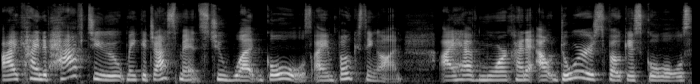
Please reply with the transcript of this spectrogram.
I kind of have to make adjustments to what goals I am focusing on. I have more kind of outdoors focused goals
